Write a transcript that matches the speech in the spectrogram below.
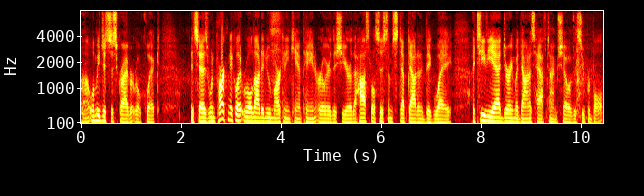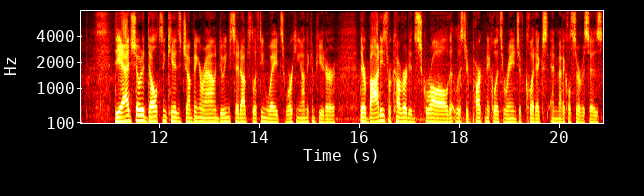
Uh, let me just describe it real quick. It says when Park Nicollet rolled out a new marketing campaign earlier this year, the hospital system stepped out in a big way. A TV ad during Madonna's halftime show of the Super Bowl. The ad showed adults and kids jumping around, doing sit ups, lifting weights, working on the computer. Their bodies were covered in scrawl that listed Park Nicollet's range of clinics and medical services.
